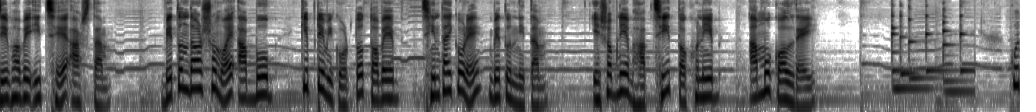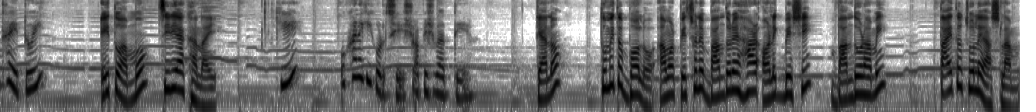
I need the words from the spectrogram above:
যেভাবে ইচ্ছে আসতাম। বেতন দেওয়ার সময় আব্বু কিপটেমি করতো, তবে ছিনতাই করে বেতন নিতাম। এসব নিয়ে ভাবছি তখনই আম্মু কল দেয়। কোথায় তুই? এই তো আম্মু চিড়িয়াখানায়। কি? ওখানে কি করছিস অফিস বাদ দিয়ে? কেন? তুমি তো বলো আমার পেছনে বান্দরের হার অনেক বেশি বান্দর আমি তাই তো চলে আসলাম।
